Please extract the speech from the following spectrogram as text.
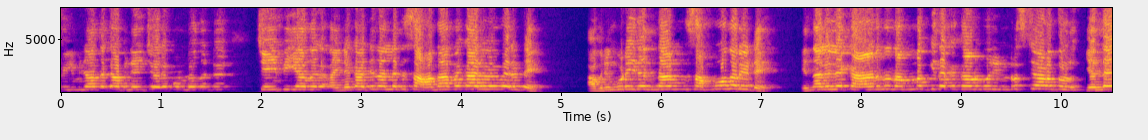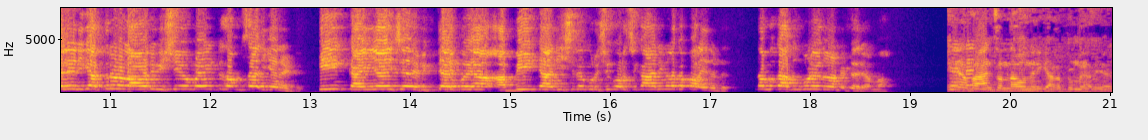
ഫിലിമിനകത്തൊക്കെ അഭിനയിച്ചവരെ കൊണ്ടുവന്നിട്ട് ചെയ്യിപ്പിക്കാന്ന് അതിനെക്കാട്ടി നല്ലത് സാധാരണക്കാരും വരട്ടെ. അവരും കൂടെ ഇതെന്താണ് സംഭവം എന്നറിയട്ടെ എന്നാലല്ലേ കാണുന്ന നമുക്ക് ഇതൊക്കെ കാണുമ്പോൾ ഒരു ഇൻട്രസ്റ്റ് കാണത്തുള്ളൂ. എന്തായാലും എനിക്ക് അത്രയുള്ള ആ ഒരു വിഷയവുമായിട്ട് സംസാരിക്കാനായിട്ട്. ഈ കഴിഞ്ഞ ആഴ്ച വിക്റ്റായി പോയ അബി അനീഷിനെ കുറിച്ച് കുറച്ച് കാര്യങ്ങളൊക്കെ പറയുന്നുണ്ട്. നമുക്ക് അതും കൂടി ഒന്ന് കണ്ടിട്ട് വരാം. ഫാൻസ് ഉണ്ടാവും എനിക്ക് അകത്തുനിന്ന് അറിയാം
